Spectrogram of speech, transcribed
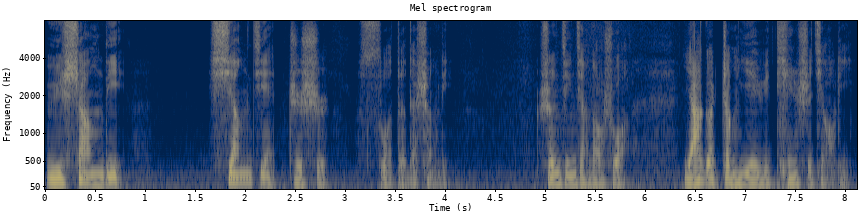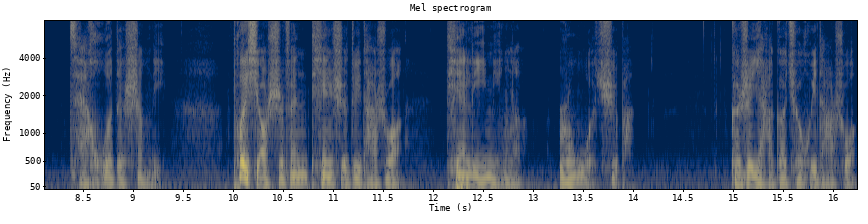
与上帝相见之时所得的胜利。圣经讲到说，雅各整夜与天使角力，才获得胜利。破晓时分，天使对他说：“天黎明了，容我去吧。”可是雅各却回答说。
